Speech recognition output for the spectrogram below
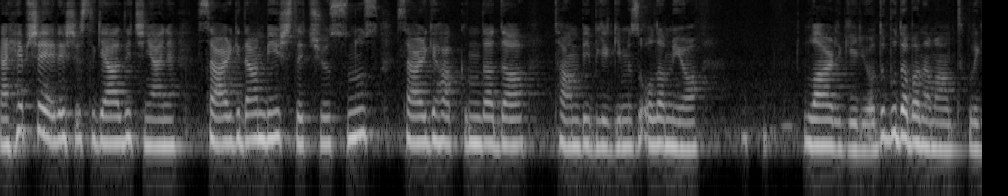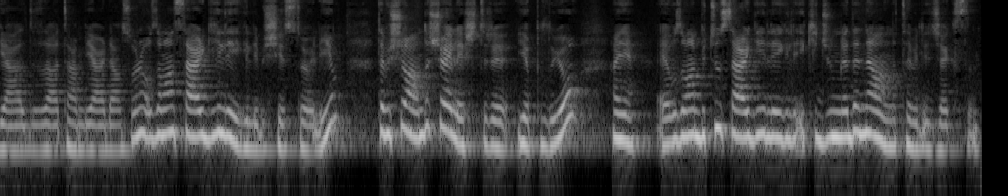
yani hep şey eleştirisi geldiği için yani sergiden bir iş seçiyorsunuz. Sergi hakkında da tam bir bilgimiz olamıyor lar geliyordu. Bu da bana mantıklı geldi zaten bir yerden sonra. O zaman sergiyle ilgili bir şey söyleyeyim. Tabii şu anda şu eleştiri yapılıyor. Hani e, o zaman bütün sergiyle ilgili iki cümlede ne anlatabileceksin?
